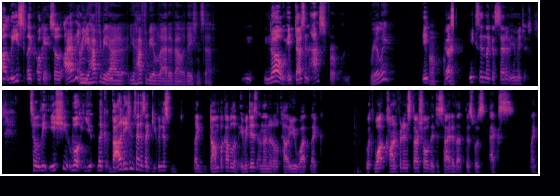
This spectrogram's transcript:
at least like okay so i haven't I mean, you have to be add you have to be able to add a validation set. no it doesn't ask for one Really? It Oh, okay. just takes in like a set of images. So the issue, well, you like validation set is like you can just like dump a couple of images and then it'll tell you what like with what confidence threshold they decided that this was X like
